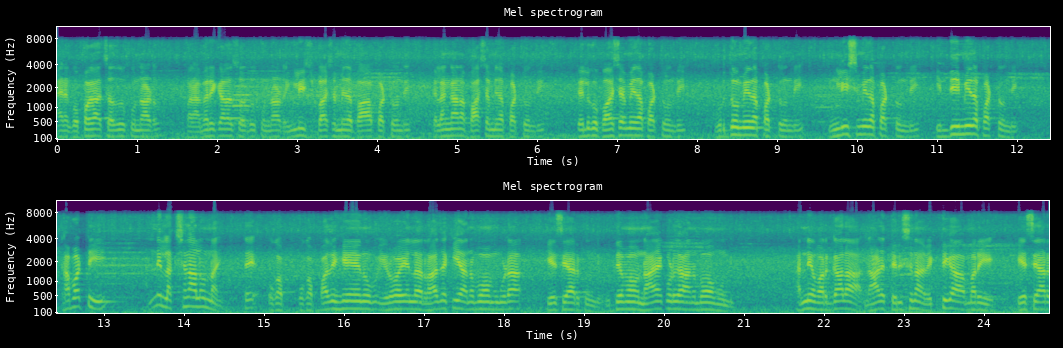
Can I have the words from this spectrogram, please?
ఆయన గొప్పగా చదువుకున్నాడు. మరి అమెరికాలో చదువుకున్నాడు. ఇంగ్లీష్ భాష మీద బాగా పట్టుంది. తెలంగాణ భాష మీద పట్టుంది. తెలుగు భాష మీద పట్టుంది. ఉర్దూ మీద పట్టుంది. ఇంగ్లీష్ మీద పట్టుంది. హిందీ మీద పట్టుంది. కాబట్టి అన్ని లక్షణాలు ఉన్నాయి. అంటే ఒక ఒక పదిహేను ఇరవై ఏళ్ళ రాజకీయ అనుభవం కూడా కేసీఆర్కు ఉంది. ఉద్యమం నాయకుడిగా అనుభవం ఉంది. అన్ని వర్గాల నాడే తెలిసిన వ్యక్తిగా మరి కేసీఆర్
